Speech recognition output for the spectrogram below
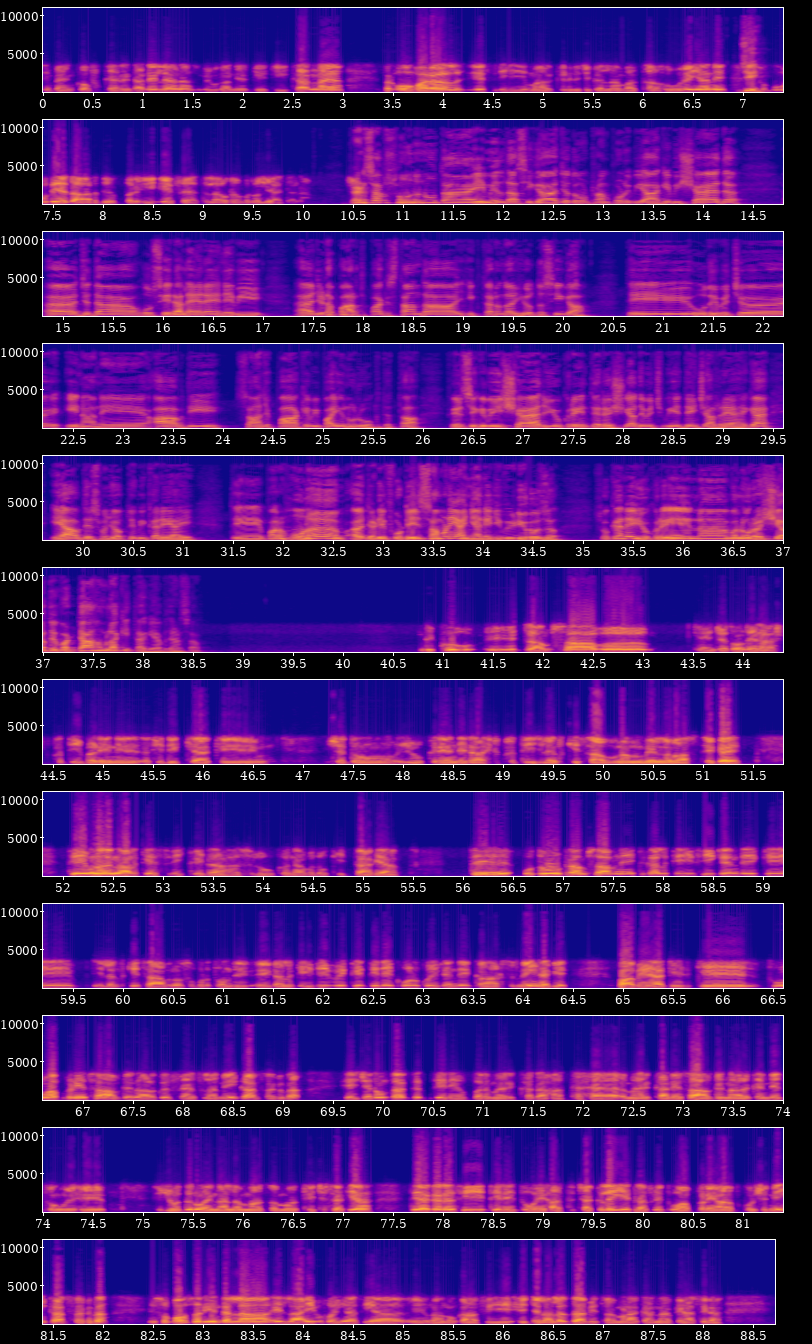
ਬੈਂਕ ਆਫ ਕੈਨੇਡਾ ਨੇ ਲੈਣਾ ਵੀ ਉਹਨਾਂ ਨੇ ਅੱਗੇ ਕੀ ਕਰਨਾ ਆ। ਪਰ ਓਵਰਆਲ ਜਿਸ ਦੀ ਮਾਰਕੀਟ ਵਿੱਚ ਗੱਲਾਂ ਬਾਤਾਂ ਹੋ ਰਹੀਆਂ ਨੇ। ਉਹਦੇ ਆਧਾਰ ਦੇ ਉੱਪਰ ਹੀ ਇਹ ਫੈਸਲਾ ਉਹਨਾਂ ਵੱਲੋਂ ਲਿਆ ਜਾਣਾ। ਫਰੈਂਡ ਸਾਹਿਬ ਸੁਣਨ ਨੂੰ ਤਾਂ ਇਹ ਮਿਲਦਾ ਸੀਗਾ ਜਦੋਂ ਟਰੰਪ ਹੁਣ ਵੀ ਆ ਗਏ ਵੀ ਸ਼ਾਇਦ ਜਿੱਦਾਂ ਉਹ ਸਿਹਰਾ ਲੈ ਰਹੇ ਨੇ ਵੀ ਜਿਹੜਾ ਭਾਰਤ ਪਾਕਿਸਤਾਨ ਦਾ ਇੱਕ ਤਰ੍ਹਾਂ ਦਾ ਯੁੱਧ ਸੀਗਾ ਤੇ ਉਹਦੇ ਵਿੱਚ ਇਹਨਾਂ ਨੇ ਆਪਦੀ ਸਾਂਝ ਪਾ ਕੇ ਵੀ ਭਾਈ ਉਹਨੂੰ ਰੋਕ ਦਿੱਤਾ। ਫਿਰ ਸੀ ਕਿ ਵੀ ਸ਼ਾਇਦ ਯੂਕਰੇਨ ਤੇ ਰਸ਼ੀਆ ਦੇ ਵਿੱਚ ਵੀ ਇਦਾਂ ਹੀ ਚੱਲ ਰਿਹਾ ਹੈਗਾ, ਇਹ ਆਪਦੇ ਸਮਝੌਤੇ ਵੀ ਕਰਿਆ ਆਏ। ਤੇ ਪਰ ਹੁਣ ਜਿਹੜੀ ਫੁਟੇਜ ਸਾਹਮਣੇ ਆਈਆਂ ਨੇ ਜੀ ਵੀਡੀਓਜ਼, ਸੋ ਕਹਿੰਦੇ ਯੂਕਰੇਨ ਵੱਲੋਂ ਰਸ਼ੀਆ ਤੇ ਵੱਡਾ ਹਮਲਾ ਕੀਤਾ ਗਿਆ, ਪ੍ਰਧਾਨ ਸਾਹਿਬ। ਦੇਖੋ, ਇਹ ਟਰੰਪ ਸਾਹਿਬ ਜਦੋਂ ਦੇ ਰਾਸ਼ਟਰਪਤੀ ਬਣੇ ਨੇ, ਅਸੀਂ ਦੇਖਿਆ ਕਿ ਜਦੋਂ ਯੂਕਰੇਨ ਦੇ ਰਾਸ਼ਟਰਪਤੀ ਜ਼ੈਲੈਂਸਕੀ ਸਾਹਿਬ ਉਹਨਾਂ ਨੂੰ ਮਿਲਣ ਵਾਸਤੇ ਗਏ ਤੇ ਉਹਨਾਂ ਦੇ ਨਾਲ ਕਿਸ ਤਰੀਕੇ ਦਾ ਸਲੂਕ ਉਹਨਾਂ ਵੱਲੋਂ ਕੀਤਾ ਗਿਆ ਤੇ ਉਦੋਂ ਟਰੰਪ ਸਾਹਿਬ ਨੇ ਇੱਕ ਗੱਲ ਕਹੀ ਸੀ, ਕਹਿੰਦੇ ਕਿ ਜ਼ੇਲੈਂਸਕੀ ਸਾਹਿਬ ਨੂੰ ਸਬੂਤ ਹੁੰਦੇ ਇਹ ਗੱਲ ਕਹੀ ਸੀ ਵੀ ਕਿ ਤੇਰੇ ਕੋਲ ਕੋਈ ਕਹਿੰਦੇ ਕਾਰਡਸ ਨਹੀਂ ਹੈਗੇ, ਭਾਵੇਂ ਆ ਕਿ ਕਿ ਤੂੰ ਆਪਣੇ ਹਿਸਾਬ ਦੇ ਨਾਲ ਕੋਈ ਫੈਸਲਾ ਨਹੀਂ ਕਰ ਸਕਦਾ, ਇਹ ਜਦੋਂ ਤੱਕ ਤੇਰੇ ਉੱਪਰ ਅਮਰੀਕਾ ਦਾ ਹੱਥ ਹੈ, ਅਮਰੀਕਾ ਦੇ ਹਿਸਾਬ ਦੇ ਨਾਲ ਕਹਿੰਦੇ ਤੂੰ ਇਹ ਯੁੱਧ ਨੂੰ ਇੰਨਾ ਲੰਮਾ ਸਮਾਂ ਖਿੱਚ ਸਕਿਆ ਤੇ ਅਗਰ ਅਸੀਂ ਤੇਰੇ ਤੋਂ ਇਹ ਹੱਥ ਚੱਕ ਲਈਏ ਤਾਂ ਫਿਰ ਤੂੰ ਆਪਣੇ ਆਪ ਕੁਝ ਨਹੀਂ ਕਰ ਸਕਦਾ। ਇਸ ਬਹੁਤ ਸਾਰੀਆਂ ਗੱਲਾਂ ਇਹ ਲਾਈਵ ਹੋਈਆਂ ਸੀਆਂ ਉਹਨਾਂ ਨੂੰ ਕਾਫੀ ਇਹ ਜਲਾਲਤ ਦਾ ਵੀ ਸਾਹਮਣਾ ਕਰਨਾ ਪਿਆ ਸੀਗਾ।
